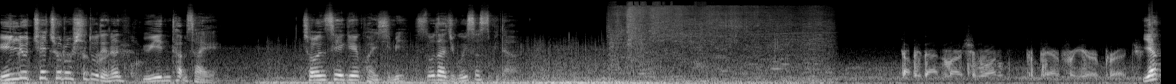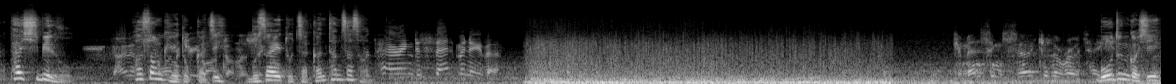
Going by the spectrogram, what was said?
인류 최초로 시도되는 유인 탐사에 전 세계의 관심이 쏟아지고 있었습니다. 약 80일 후 화성 궤도까지 무사히 도착한 탐사선. Preparing descent maneuver. Commencing circular rotation. 모든 것이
